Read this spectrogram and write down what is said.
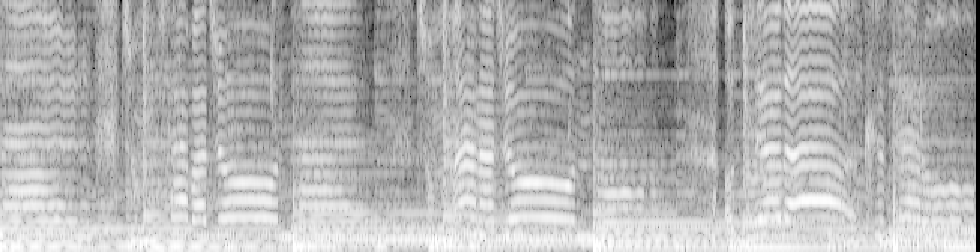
날. 좀 잡아줘 날. 좀 안아줘 넌 언제나 그대로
